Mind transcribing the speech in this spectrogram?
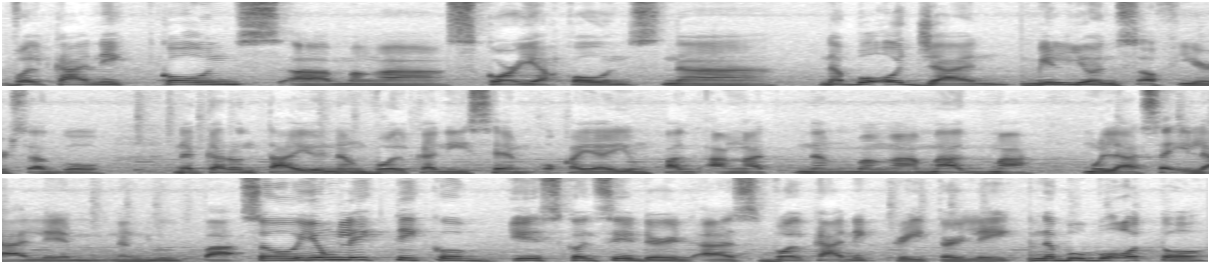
volcanic cones, uh, mga scoria cones na nabuo dyan millions of years ago. Nagkaroon tayo ng volcanism o kaya yung pag-angat ng mga magma mula sa ilalim ng lupa. So yung Lake Ticob is considered as volcanic crater lake. Nabubuo to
